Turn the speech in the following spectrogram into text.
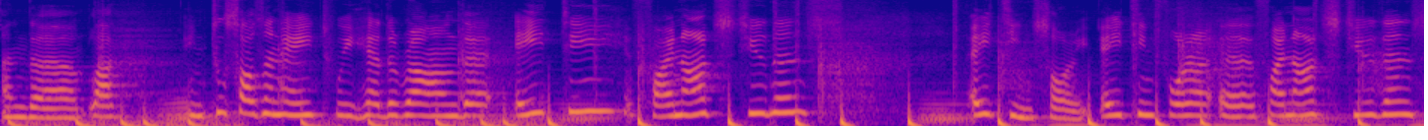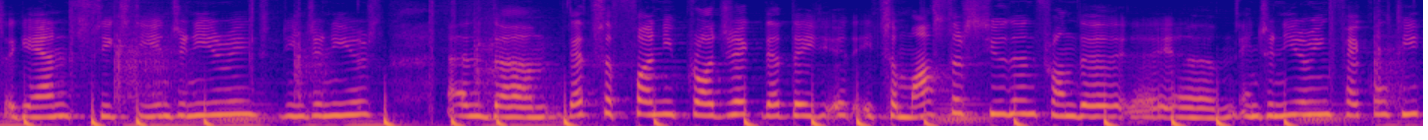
and uh, like in 2008, we had around uh, 80 fine arts students. 18, sorry, 18 for uh, fine arts students. Again, 60 engineering engineers. And um, that's a funny project that they, it's a master student from the uh, um, engineering faculty,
